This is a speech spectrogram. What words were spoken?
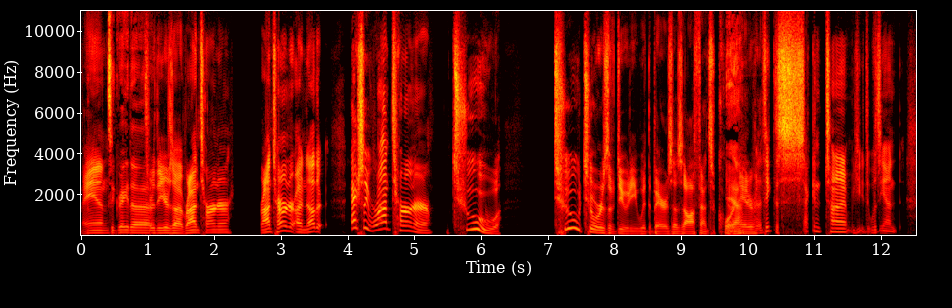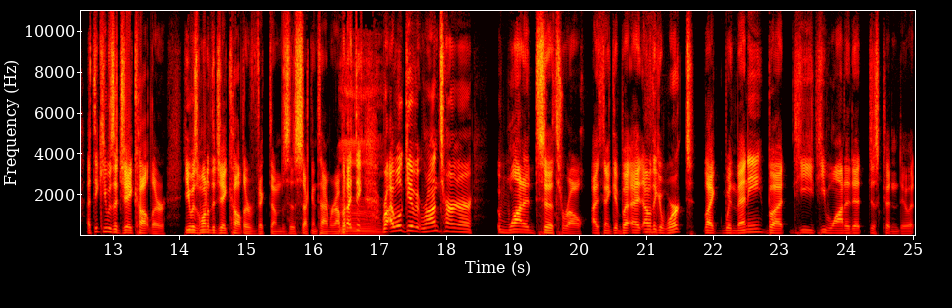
man. It's a great. Uh, through the years, uh, Ron Turner, Ron Turner, another. Actually, Ron Turner, two, two tours of duty with the Bears as offensive coordinator. I think the second time he was he on. I think he was a Jay Cutler. He was one of the Jay Cutler victims his second time around. But I think hmm. I will give it. Ron Turner wanted to throw. I think, it, but I I don't think it worked like with many. But he he wanted it, just couldn't do it.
